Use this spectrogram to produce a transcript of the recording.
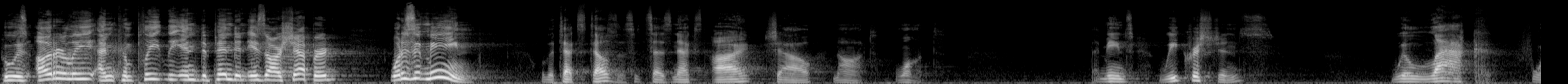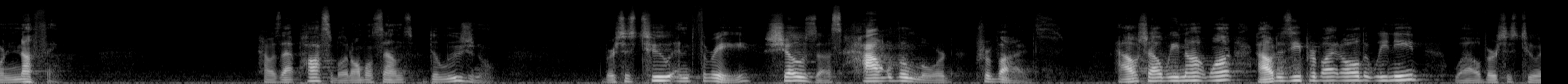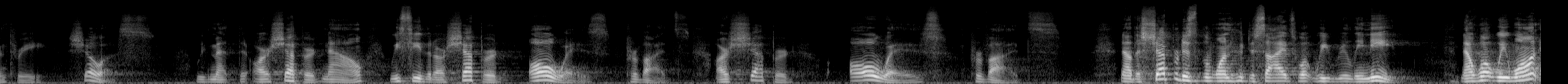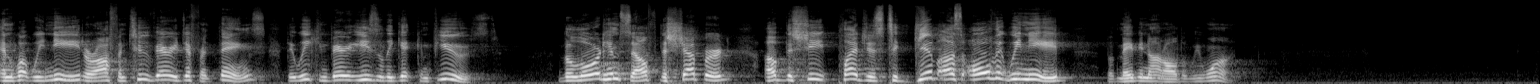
who is utterly and completely independent, is our shepherd, what does it mean? Well, the text tells us. It says next, I shall not want. That means we Christians will lack for nothing. How is that possible? It almost sounds delusional. Verses 2 and 3 shows us how the Lord provides. How shall we not want? How does he provide all that we need? Well, verses 2 and 3 show us. We've met the, our shepherd. Now we see that our shepherd always provides. Our shepherd always provides. Now, the shepherd is the one who decides what we really need. Now, what we want and what we need are often two very different things that we can very easily get confused. The Lord Himself, the shepherd of the sheep, pledges to give us all that we need, but maybe not all that we want.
